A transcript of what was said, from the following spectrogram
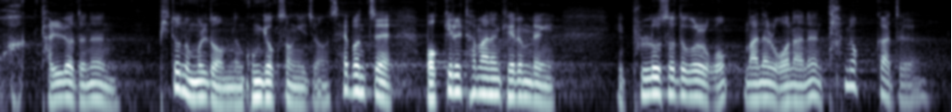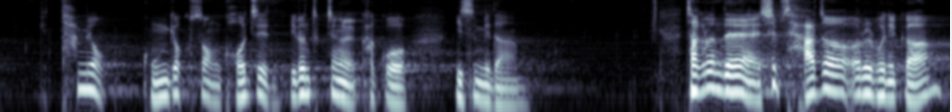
확 달려드는 피도 눈물도 없는 공격성이죠. 세 번째 먹기를 탐하는 게으름뱅이, 이 불로소득을만을 원하는 탐욕가들, 탐욕, 공격성, 거짓 이런 특징을 갖고 있습니다. 자, 그런데 14절을 보니까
